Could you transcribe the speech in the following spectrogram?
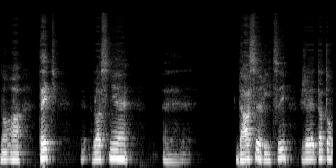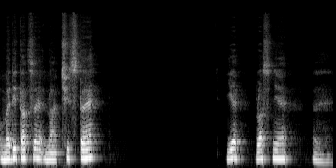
No a teď vlastně eh, dá se říci, že tato meditace na čisté je vlastně eh,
